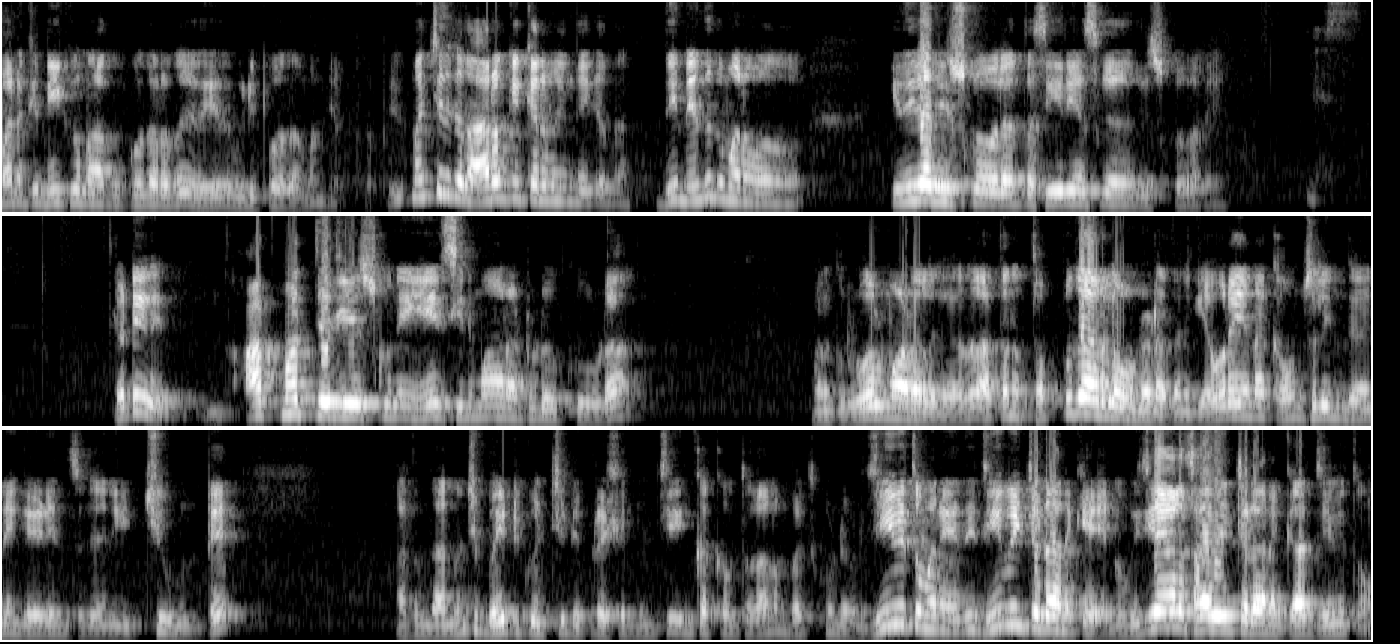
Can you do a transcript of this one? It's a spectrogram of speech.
మనకి నీకు నాకు కుదరదు ఇది ఏదో విడిపోదామని చెప్తారు. ఇది మంచిది కదా ఆరోగ్యకరమైందే కదా. దీన్ని ఎందుకు మనం ఇదిగా తీసుకోవాలి అంత సీరియస్గా తీసుకోవాలి. కాబట్టి ఆత్మహత్య చేసుకునే ఏ సినిమా నటుడు కూడా మనకు రోల్ మోడల్ కాదు అతను తప్పుదారిలో ఉన్నాడు. అతనికి ఎవరైనా కౌన్సిలింగ్ కానీ గైడెన్స్ కానీ ఇచ్చి ఉంటే అతను దాని నుంచి బయటకు వచ్చి డిప్రెషన్ నుంచి ఇంకా కొంతకాలం బతుకుండేవాడు. జీవితం అనేది జీవించడానికే నువ్వు విజయాలు సాధించడానికి కాదు జీవితం.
